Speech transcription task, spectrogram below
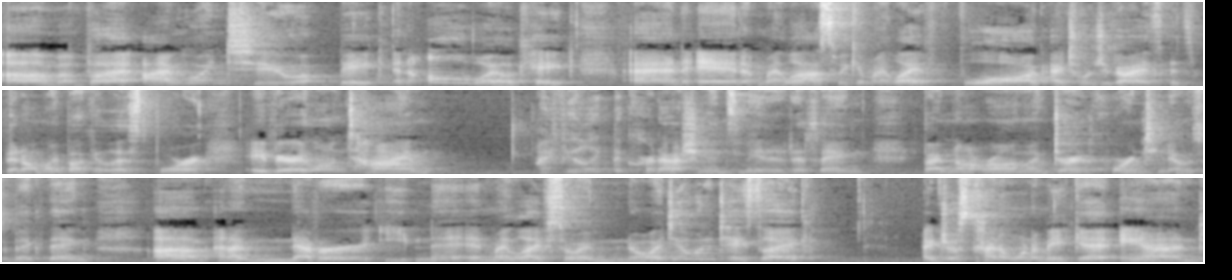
um, but I'm going to bake an olive oil cake. And in my last week in my life vlog, I told you guys it's been on my bucket list for a very long time. I feel like the Kardashians made it a thing, if I'm not wrong, like during quarantine it was a big thing. Um, and I've never eaten it in my life, so I have no idea what it tastes like. I just kind of want to make it and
